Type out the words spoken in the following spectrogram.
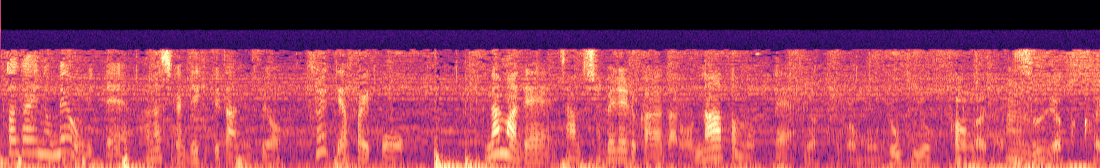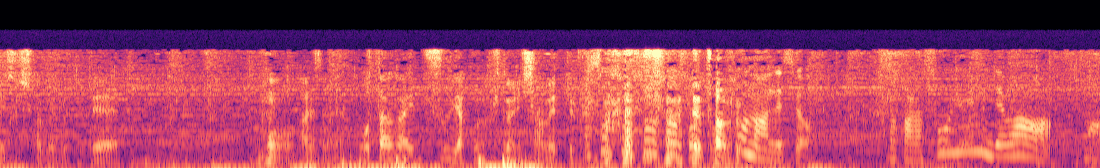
お互いの目を見て話ができてたんですよ。それってやっぱりこう生でちゃんと喋れるからだろうなと思って。いやてかもうよくよく考えたら、うん、通訳開始喋るってもうあれですよねお互い通訳の人に喋ってる。そうそうそうそうそう。そうなんですよ。だからそういう意味では、まあ、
